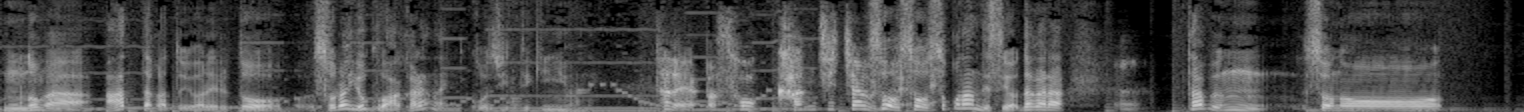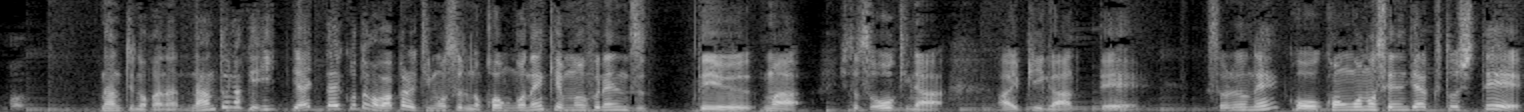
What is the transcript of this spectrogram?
ものがあったかと言われると、それはよくわからない、個人的にはね。ただやっぱそう感じちゃうね。そうそう、そこなんですよ。だから、うん多分、その、なんていうのかな、なんとなくやりたいことがわかる気もするの。今後ね、ケモンフレンズっていう、まあ、一つ大きな IP があって、それをね、こう、今後の戦略として、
